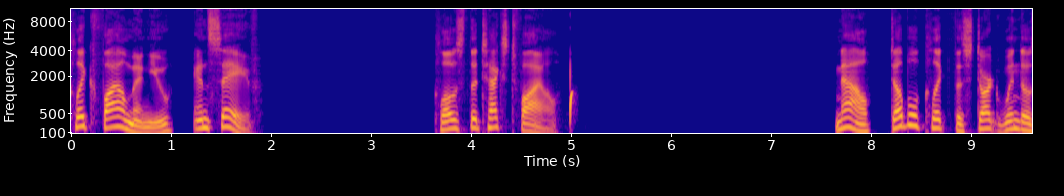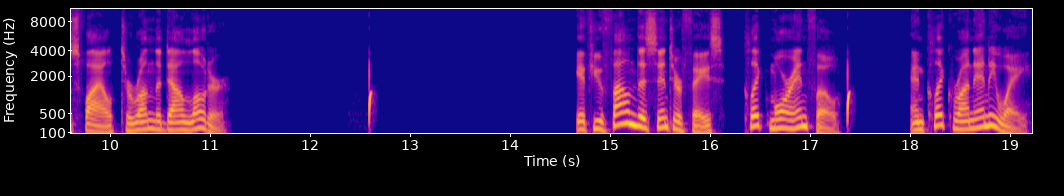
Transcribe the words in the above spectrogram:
Click File menu and save. Close the text file. Now, double click the Start Windows file to run the downloader. If you found this interface, click More Info and click Run anyway.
